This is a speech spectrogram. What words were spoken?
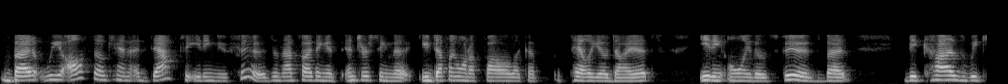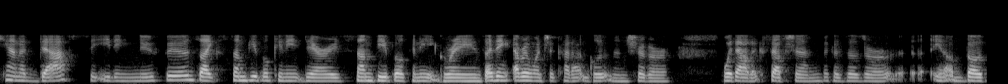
But we also can adapt to eating new foods, and that's why I think it's interesting that you definitely want to follow like a paleo diet, eating only those foods, but because we can't adapt to eating new foods, like some people can eat dairy, some people can eat grains. I think everyone should cut out gluten and sugar without exception because those are, you know, both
